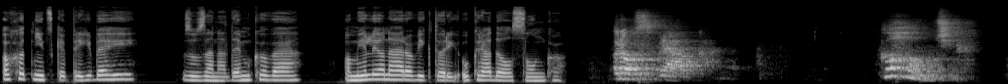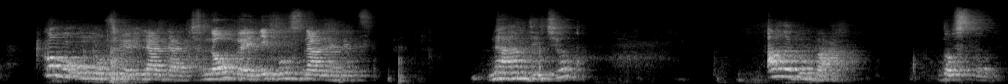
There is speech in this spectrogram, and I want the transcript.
Ochotnícke príbehy Zuzana Demková o milionárovi, ktorý ukradol slnko. Rozprávka. Koho učí? Komu umožňuje hľadať nové, nepoznané veci? Nám, deťom? Alebo vám? Dostojne.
